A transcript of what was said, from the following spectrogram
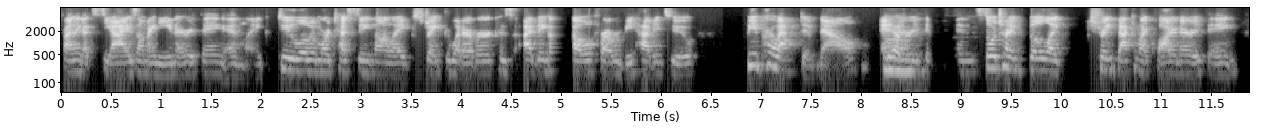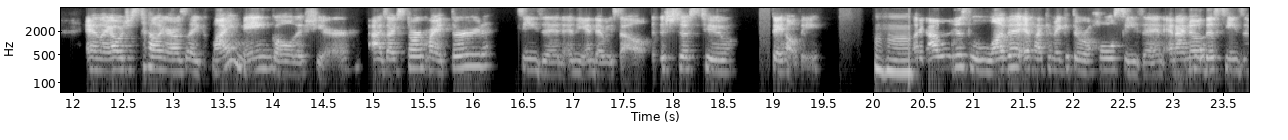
finally got CIs on my knee and everything and like do a little bit more testing on like strength or whatever because I think I will forever be having to be proactive now and Yeah. everything and still trying to build like strength back in my quad and everything. And like I was just telling her, I was like, my main goal this year as I start my third season in the NWSL is just to stay healthy. Mhm. Like I would just love it if I can make it through a whole season. And I know this season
